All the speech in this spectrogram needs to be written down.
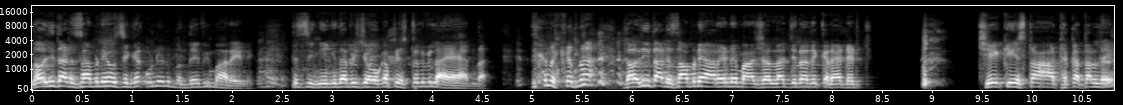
ਲਓ ਜੀ ਤੁਹਾਡੇ ਸਾਹਮਣੇ ਉਹ ਸਿੰਗਰ ਉਹਨਾਂ ਨੂੰ ਬੰਦੇ ਵੀ ਮਾਰੇ ਨੇ ਤੇ ਸਿੰਗਿੰਗ ਦਾ ਵੀ ਸ਼ੌਕ ਆ ਪਿਸਟਲ ਵੀ ਲਾਇਆ ਹੈ ਇਹਦਾ। ਤੇ ਮੈਂ ਕਹਿੰਦਾ, ਲਓ ਜੀ ਤੁਹਾਡੇ ਸਾਹਮਣੇ ਆ ਰਹੇ ਨੇ ਮਾਸ਼ਾਅੱਲਾ ਜਿਨ੍ਹਾਂ ਦੇ ਕ੍ਰੈਡਿਟ 6 ਕੇਸਟਾਂ 8 ਕਤਲ ਨੇ।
